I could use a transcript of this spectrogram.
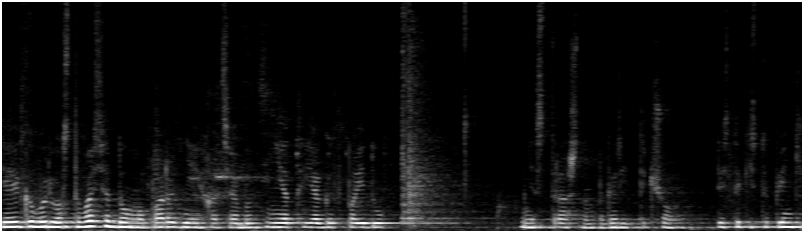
Я ей говорю, оставайся дома пару дней хотя бы. Нет, я, говорит, пойду. Мне страшно, Маргарита, ты чё? Здесь такие ступеньки,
